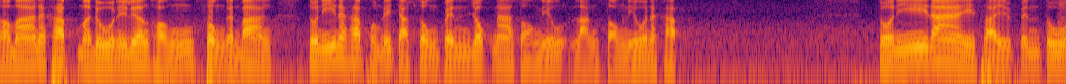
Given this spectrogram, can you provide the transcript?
ต่อมานะครับมาดูในเรื่องของทรงกันบ้าง ตัวนี้นะครับผมได้จัดทรงเป็นยกหน้า 2 นิ้วหลัง 2 นิ้วนะครับ ตัวนี้ได้ใส่เป็นตัว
